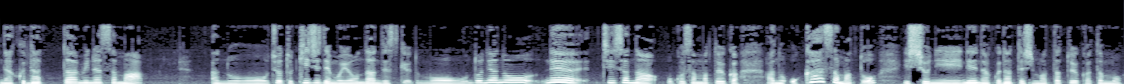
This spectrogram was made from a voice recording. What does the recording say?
亡くなった皆様、あの、ちょっと記事でも読んだんですけれども、本当にあのね、小さなお子様というか、あの、お母様と一緒にね、亡くなってしまったという方も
